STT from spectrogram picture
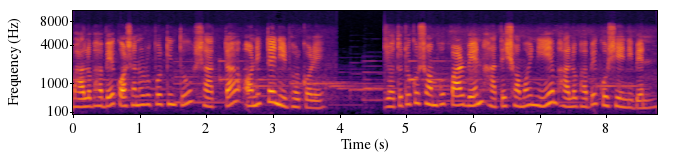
ভালোভাবে কষানোর উপর কিন্তু স্বাদটা অনেকটাই নির্ভর করে। যতটুকু সম্ভব পারবেন হাতে সময় নিয়ে ভালোভাবে কষিয়ে নেবেন।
